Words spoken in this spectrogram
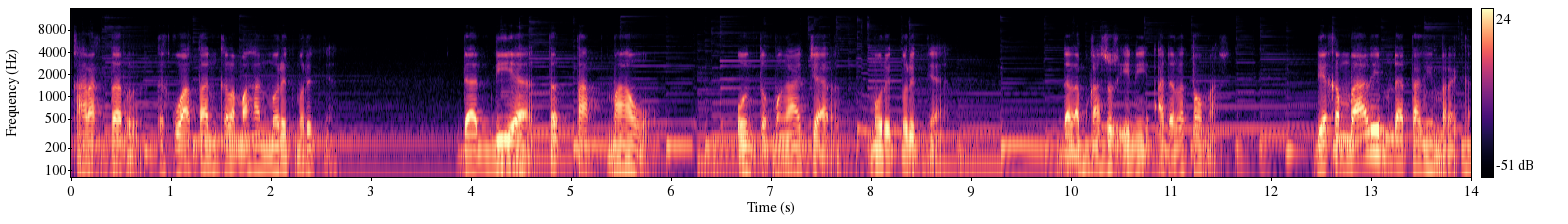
karakter, kekuatan, kelemahan murid-muridnya, dan Dia tetap mau untuk mengajar murid-muridnya. Dalam kasus ini adalah Thomas dia kembali mendatangi mereka.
